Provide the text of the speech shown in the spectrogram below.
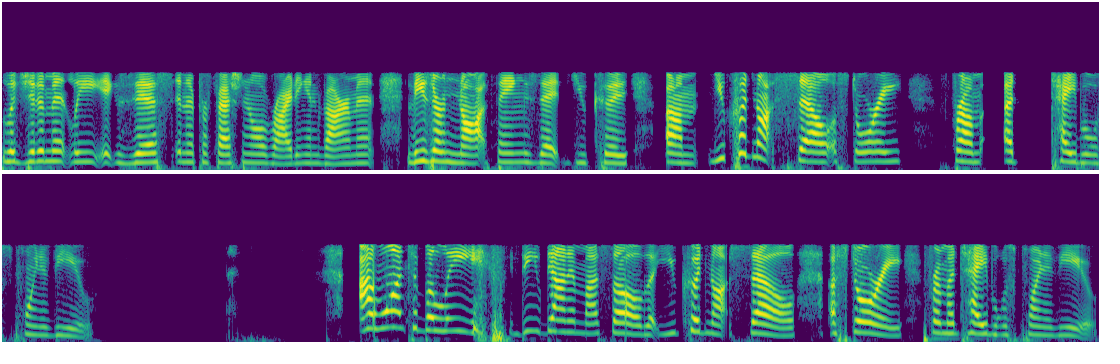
legitimately exist in a professional writing environment. These are not things that you could um, you could not sell a story from a table's point of view. I want to believe deep down in my soul that you could not sell a story from a table's point of view.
